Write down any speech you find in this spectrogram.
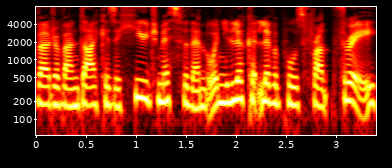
Virgil Van Dijk is a huge miss for them, but when you look at Liverpool's front three.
